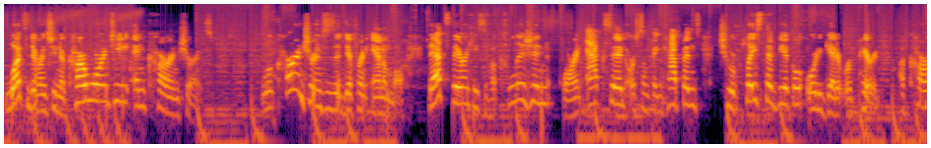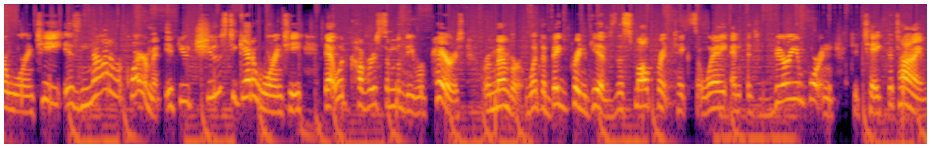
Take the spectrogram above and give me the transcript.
What's the difference between a car warranty and car insurance? Well, car insurance is a different animal. That's there in case of a collision or an accident or something happens to replace that vehicle or to get it repaired. A car warranty is not a requirement. If you choose to get a warranty, that would cover some of the repairs. Remember, what the big print gives, the small print takes away, and it's very important to take the time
